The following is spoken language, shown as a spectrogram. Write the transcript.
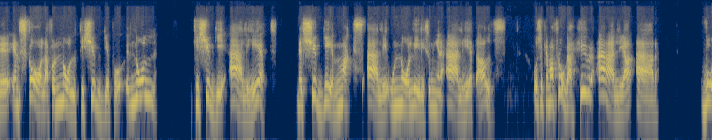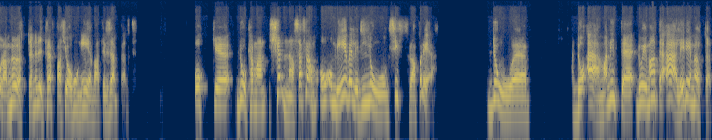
eh, en skala från 0 till 20 på 0 till 20 i ärlighet. När 20 är max ärlig och 0 är liksom ingen ärlighet alls. Och så kan man fråga, hur ärliga är våra möten när vi träffas, jag och hon Eva till exempel. Och eh, då kan man känna sig fram. Om det är väldigt låg siffra på det, då, eh, då, är, man inte, då är man inte ärlig i det mötet.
